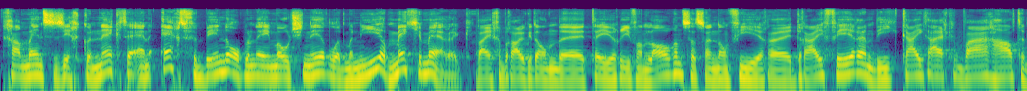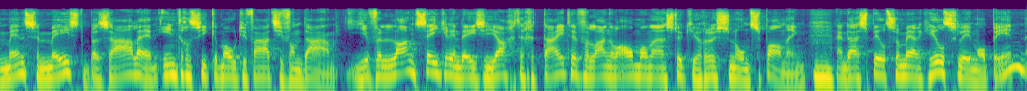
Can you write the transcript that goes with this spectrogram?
gaan mensen zich connecten en echt verbinden op een emotionele manier met je merk. Wij gebruiken dan de theorie van Lawrence. Dat zijn dan vier uh, drijfveren. En die kijkt eigenlijk waar haalt de mensen meest basale en intrinsieke motivatie vandaan. Je verlangt, zeker in deze jachtige tijden, verlangen we allemaal naar een stukje rust en ontspanning. Mm. En daar speelt zo'n merk heel slim op in.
